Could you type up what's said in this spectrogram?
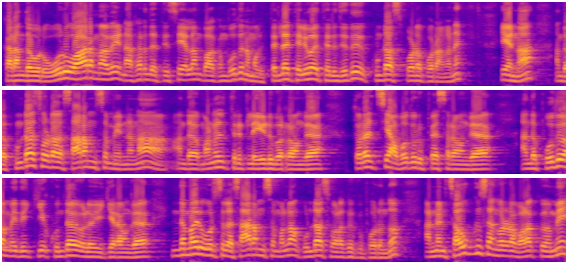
கடந்த ஒரு ஒரு வாரமாகவே நகர்ந்த திசையெல்லாம் பார்க்கும்போது நமக்கு தெல்ல தெளிவாக தெரிஞ்சது குண்டாஸ் போட போகிறாங்கன்னு ஏன்னா அந்த குண்டாஸோட சாராம்சம் என்னன்னா அந்த மணல் திருட்டில் ஈடுபடுறவங்க தொடர்ச்சியாக அவதூறு பேசுகிறவங்க அந்த பொது அமைதிக்கு குந்த விளைவிக்கிறவங்க இந்த மாதிரி ஒரு சில சாராம்சமெல்லாம் குண்டாஸ் வழக்குக்கு பொருந்தும். அண்ணன் சவுக்கு சங்கரோட வழக்குமே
